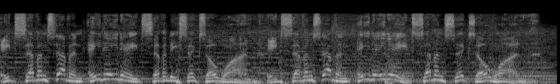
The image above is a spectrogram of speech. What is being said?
877 888 7601. 877 888 7601.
